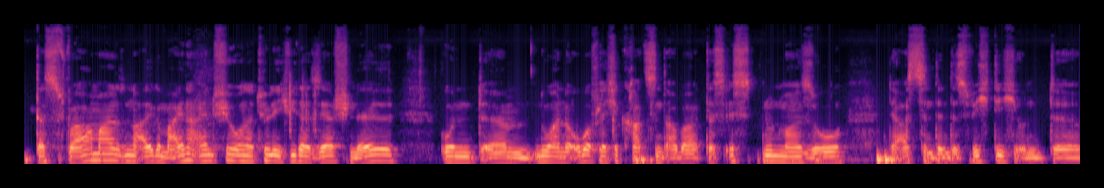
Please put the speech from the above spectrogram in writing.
das war mal so eine allgemeine Einführung, natürlich wieder sehr schnell und ähm, nur an der Oberfläche kratzend, aber das ist nun mal so. Der Aszendent ist wichtig und äh,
